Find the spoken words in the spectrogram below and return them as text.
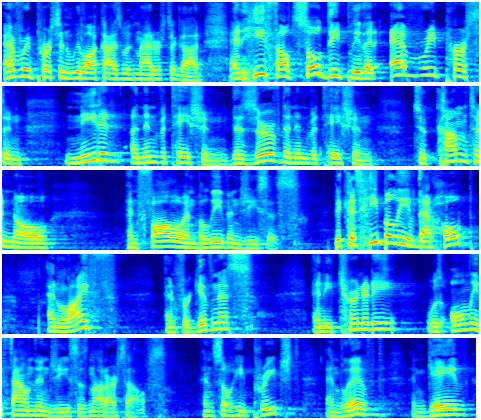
Every person we lock eyes with matters to God. And he felt so deeply that every person needed an invitation, deserved an invitation to come to know and follow and believe in Jesus because he believed that hope and life and forgiveness and eternity was only found in Jesus, not ourselves. And so he preached and lived and gave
